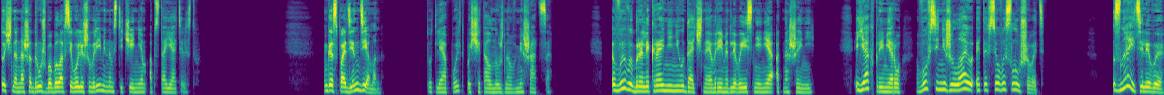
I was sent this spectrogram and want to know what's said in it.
Точно наша дружба была всего лишь временным стечением обстоятельств. «Господин демон», — тут Леопольд посчитал нужным вмешаться. «Вы выбрали крайне неудачное время для выяснения отношений. Я, к примеру, вовсе не желаю это все выслушивать. Знаете ли вы,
